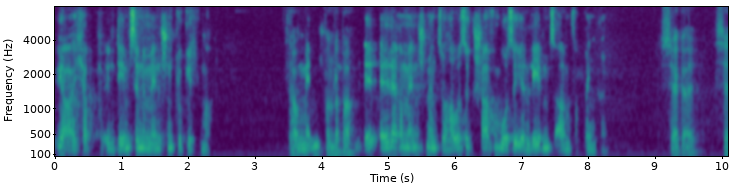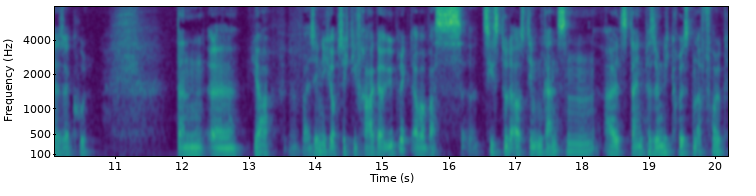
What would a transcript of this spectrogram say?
Ja, ich habe in dem Sinne Menschen glücklich gemacht. Ich ja, habe Menschen, wunderbar. ältere Menschen ein Zuhause geschaffen, wo sie ihren Lebensabend verbringen können. Sehr geil, sehr sehr cool. Dann äh, ja, weiß ich nicht, ob sich die Frage erübrigt, aber was ziehst du da aus dem Ganzen als deinen persönlich größten Erfolg?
